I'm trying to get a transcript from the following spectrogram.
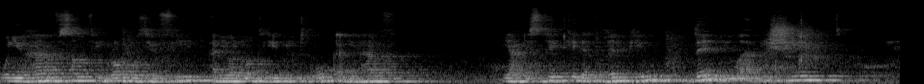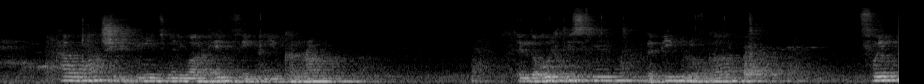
when you have something wrong with your feet and you are not able to walk and you have يعني step كده to help you, then you appreciate how much it means when you are healthy and you can run. In the Old Testament, the people of God felt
